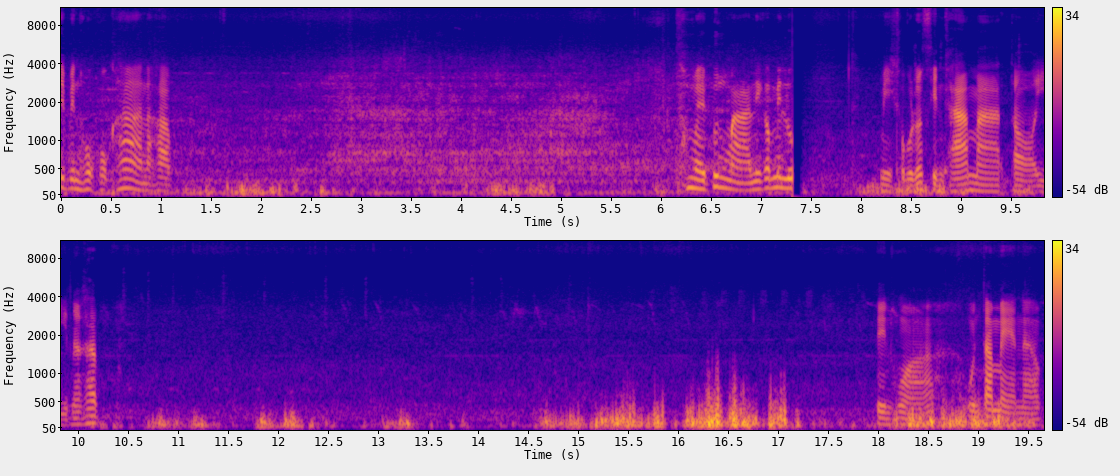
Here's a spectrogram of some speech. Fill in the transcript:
จะเป็น 665 นะครับ ทำไมเพิ่งมานี่ก็ไม่รู้ มีขบวนรถสินค้ามาต่ออีกนะครับ เป็นหัวอุลตร้าแมนนะครับ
